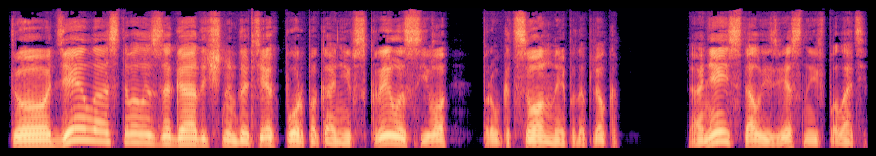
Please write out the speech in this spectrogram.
то дело оставалось загадочным до тех пор, пока не вскрылась его провокационная подоплека. О ней стало известно и в палате.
